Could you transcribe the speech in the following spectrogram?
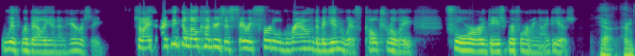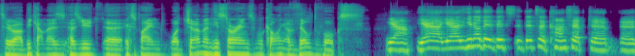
with rebellion and heresy so I, I think the Low Countries is very fertile ground to begin with culturally for these reforming ideas. Yeah, and to uh, become, as as you uh, explained, what German historians were calling a Wildwuchs. Yeah, yeah, yeah. You know that that's that's a concept uh, uh,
